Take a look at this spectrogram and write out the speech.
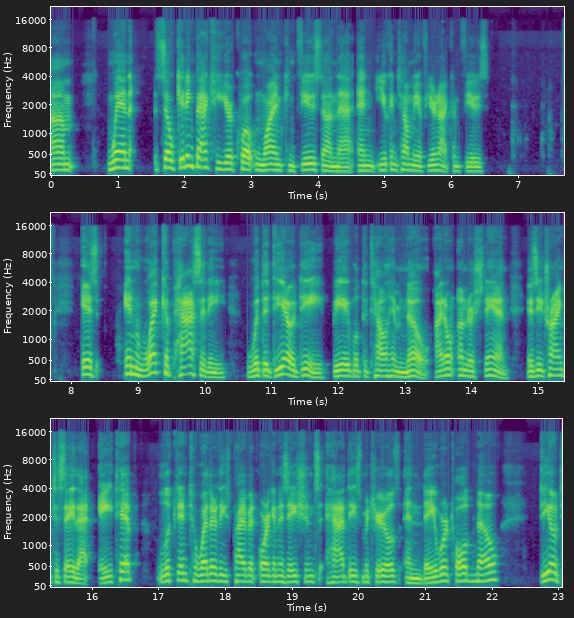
Um, when so getting back to your quote and why I'm confused on that, and you can tell me if you're not confused is in what capacity would the DOD be able to tell him no? I don't understand. Is he trying to say that AATIP looked into whether these private organizations had these materials and they were told no? DOD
